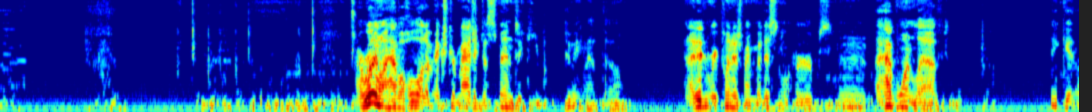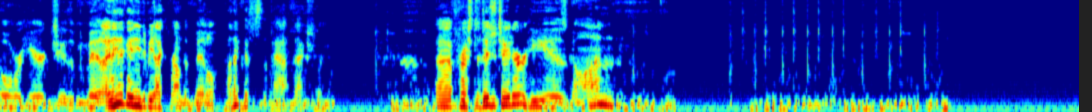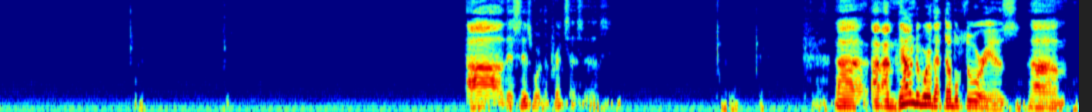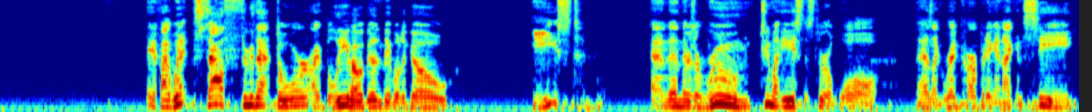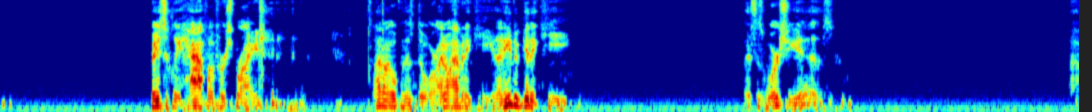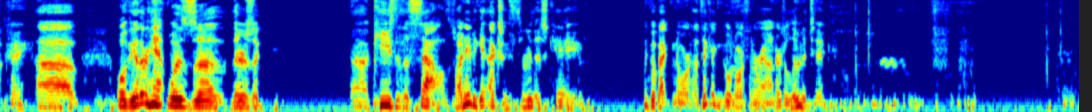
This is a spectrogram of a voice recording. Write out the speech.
I really don't have a whole lot of extra magic to spend to keep doing that, though. And I didn't replenish my medicinal herbs. Mm, I have one left me get over here to the middle. I think I need to be like around the middle. I think this is the path actually. Uh, Prestidigitator, he is gone. Ah, this is where the princess is. Uh, I'm down to where that double door is. Um, if I went south through that door, I believe I would be able to go east. and then there's a room to my east that's through a wall that has like red carpeting, and I can see basically half of her sprite. so how do I open this door? I don't have any keys. I need to get a key. This is where she is. Okay. Uh, well, the other hint was uh, there's a uh, keys to the south, so I need to get actually through this cave. Let me go back north. I think I can go north and around. There's a lunatic.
